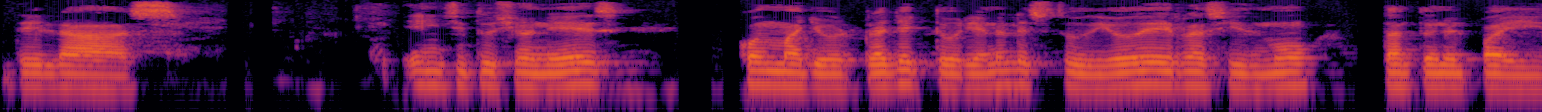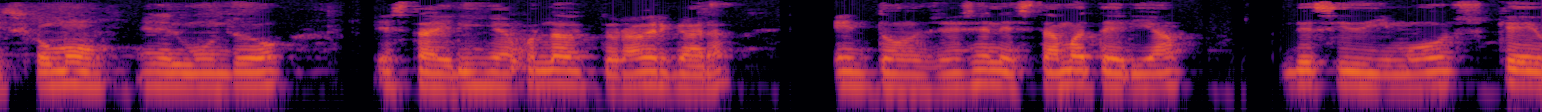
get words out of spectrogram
de las instituciones con mayor trayectoria en el estudio de racismo, tanto en el país como en el mundo, está dirigida por la doctora Vergara. Entonces, en esta materia decidimos que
